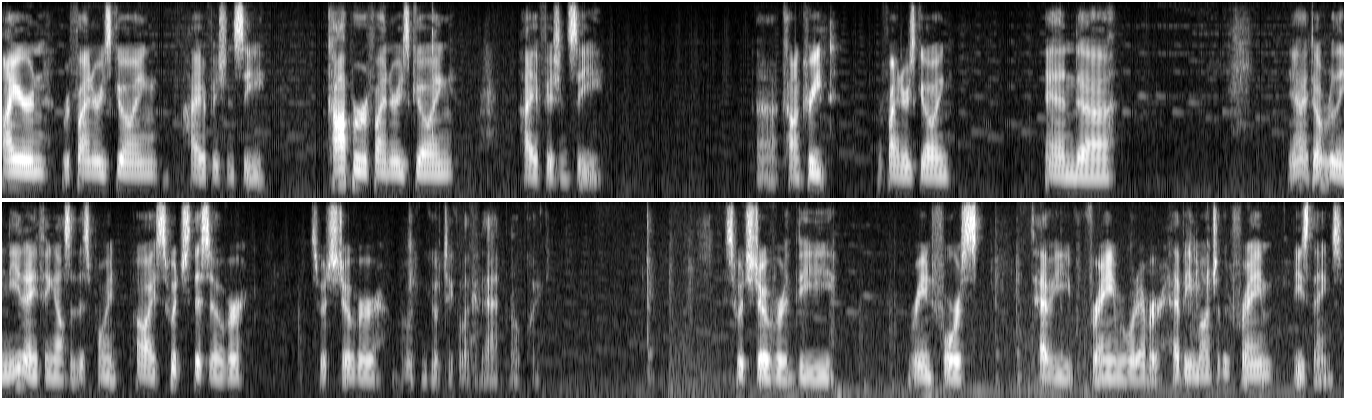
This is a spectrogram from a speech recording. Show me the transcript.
iron refineries going, high efficiency copper refineries going, high efficiency uh, concrete refineries going, and uh, yeah, I don't really need anything else at this point. Oh, I switched this over. Switched over. We can go take a look at that real quick. switched over the reinforced heavy frame or whatever, heavy modular frame, these things.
